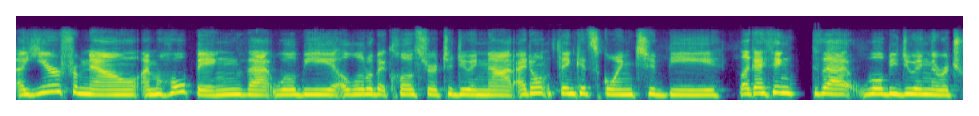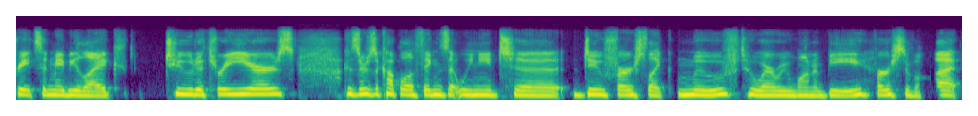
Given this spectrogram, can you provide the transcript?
a year from now, I'm hoping that we'll be a little bit closer to doing that. I don't think it's going to be like, I think that we'll be doing the retreats in maybe like two to three years because there's a couple of things that we need to do first, like move to where we want to be, first of all. But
